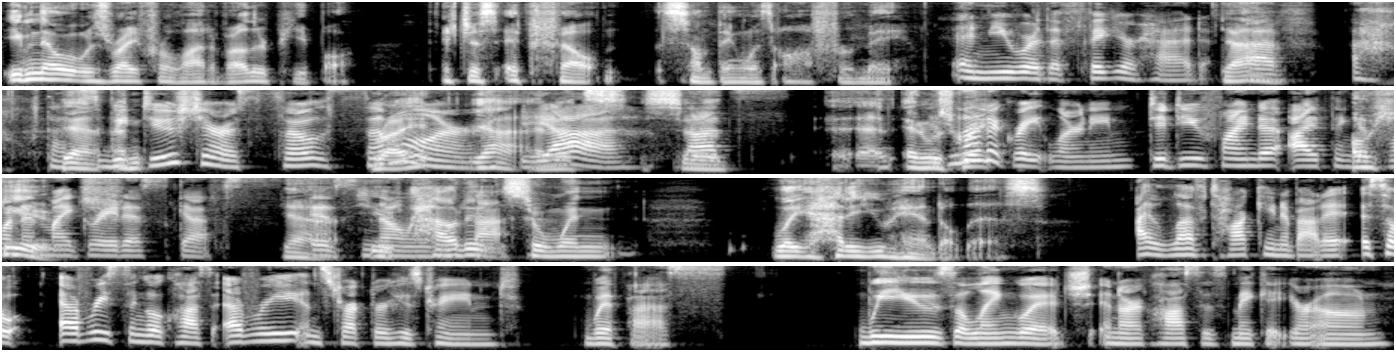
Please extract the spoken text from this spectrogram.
Even though it was right for a lot of other people, it just it felt something was off for me. And you were the figurehead yeah. of oh, that's, yeah, we and, do share so similar. Right? Yeah, yeah. So that's and, and, it was great. that a great learning? Did you find it? I think oh, it's huge. one of my greatest gifts. Yeah, is huge. knowing how did that. so when like how do you handle this? I love talking about it. So every single class, every instructor who's trained with us we use a language in our classes, make it your own,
